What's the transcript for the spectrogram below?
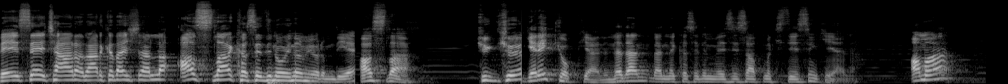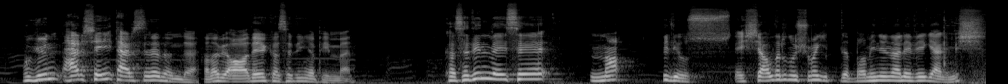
VS çağıran arkadaşlarla asla kasedin oynamıyorum diye. Asla. Çünkü gerek yok yani. Neden benle kasedin VS'si atmak isteyesin ki yani? Ama bugün her şey tersine döndü. Sana bir AD kasedin yapayım ben. Kasedin vs Naplius. Eşyaların hoşuma gitti. Bami'nin alevi gelmiş.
